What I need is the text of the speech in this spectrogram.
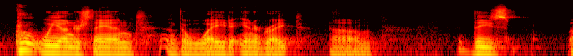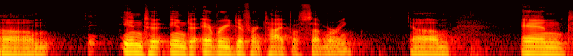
we understand the way to integrate um, these um, into, into every different type of submarine um, and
